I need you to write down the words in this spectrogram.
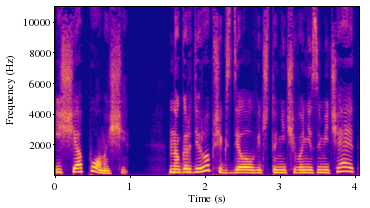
ища помощи. Но гардеробщик сделал вид, что ничего не замечает.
